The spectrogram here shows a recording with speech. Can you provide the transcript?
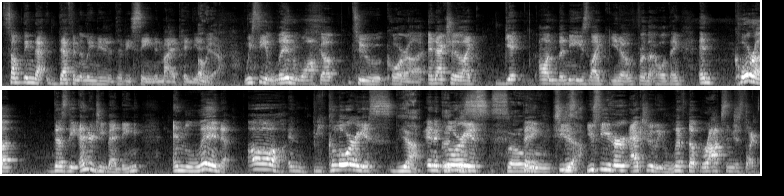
something that definitely needed to be seen, in my opinion. oh yeah. We see Lin walk up to Korra and actually like get on the knees, like you know, for the whole thing. And Korra does the energy bending, and Lin, oh, and be glorious Yeah. in a glorious so, thing. She just yeah. you see her actually lift up rocks and just like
